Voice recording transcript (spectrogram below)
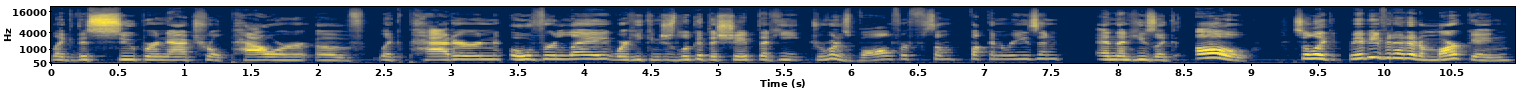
like this supernatural power of like pattern overlay where he can just look at the shape that he drew on his wall for some fucking reason and then he's like oh so like maybe if it had a marking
